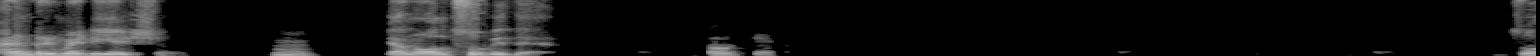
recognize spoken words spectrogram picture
and remediation hmm. Can also be there. Okay. So,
